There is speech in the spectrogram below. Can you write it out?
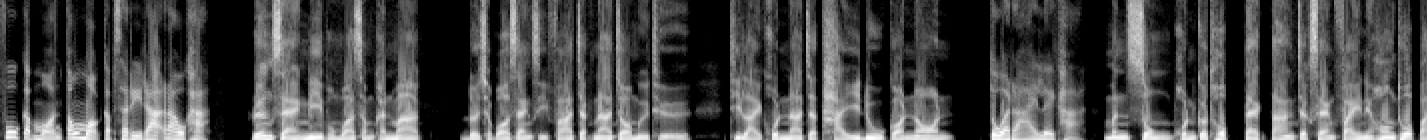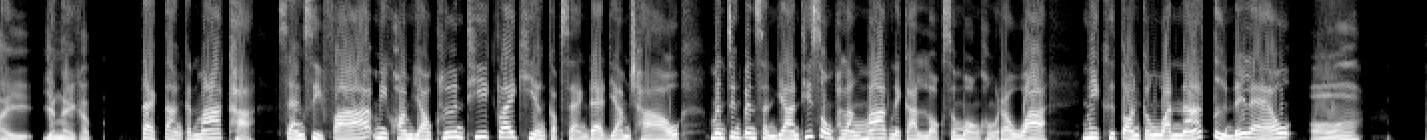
ฟูกกับหมอนต้องเหมาะกับสรีระเราค่ะ เรื่องแสงนี่ผมว่าสำคัญมาก โดยเฉพาะแสงสีฟ้าจากหน้าจอมือถือ ที่หลายคนน่าจะไถดูก่อนนอน ตัวร้ายเลยค่ะ มันส่งผลกระทบแตกต่างจากแสงไฟในห้องทั่วไปยังไงครับ แตกต่างกันมากค่ะ แสงสีฟ้ามีความยาวคลื่นที่ใกล้เคียงกับแสงแดดยามเช้า มันจึงเป็นสัญญาณที่ทรงพลังมากในการหลอกสมองของเราว่า นี่คือตอนกลางวันนะ ตื่นได้แล้ว อ๋อ ไป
